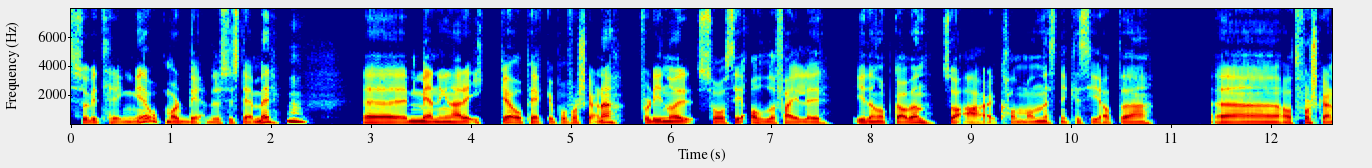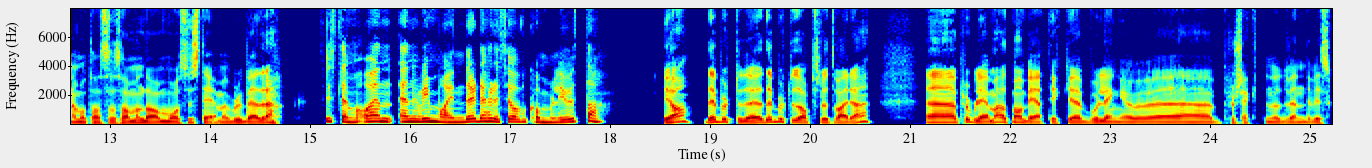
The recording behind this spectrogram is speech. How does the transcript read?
så vi trenger åpenbart bedre systemer. Mm. Eh, meningen her er ikke å peke på forskerne, fordi når så å si alle feiler i den oppgaven, så er, kan man nesten ikke si at, uh, at forskerne må ta seg sammen. Da må systemet bli bedre. Systemet, Og en, en reminder, det høres jo overkommelig ut, da? Ja, det burde det, det, burde det absolutt være. Eh, problemet er at man vet ikke hvor lenge eh, prosjektet nødvendigvis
